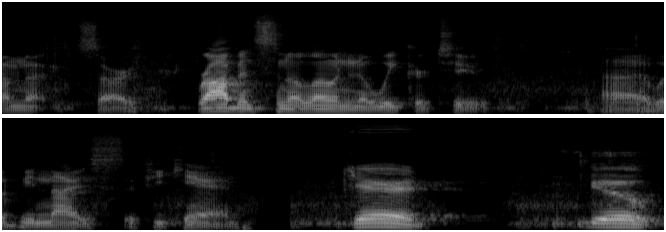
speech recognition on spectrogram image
I'm not sorry, Robinson alone in a week or two. Uh, it would be nice if you can. Jared, Yo,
